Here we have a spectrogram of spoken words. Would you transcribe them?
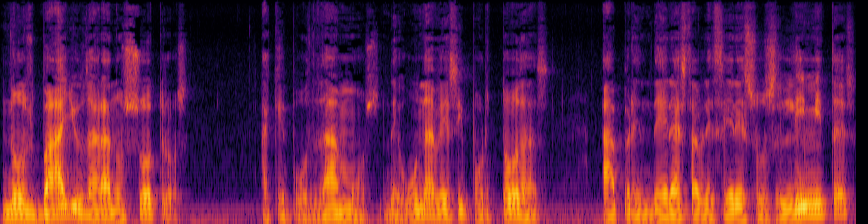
nos va a ayudar a nosotros a que podamos de una vez y por todas aprender a establecer esos límites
